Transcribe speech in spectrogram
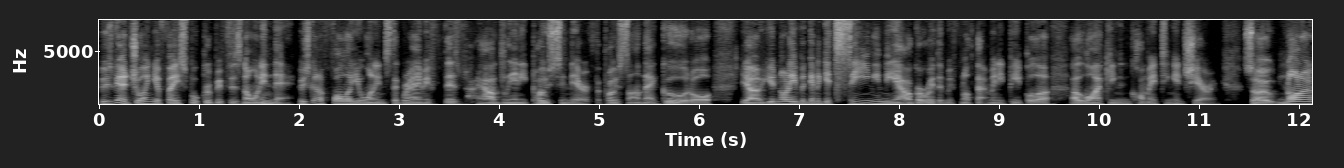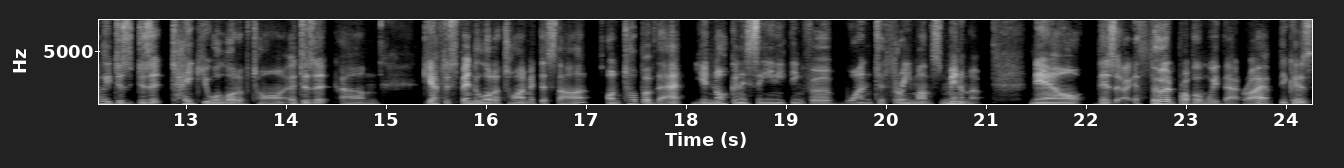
who's going to join your Facebook group if there's no one in there? Who's going to follow you on Instagram if there's hardly any posts in there, if the posts aren't that good, or you know, you're not even going to get seen in the algorithm if not that many people are, are liking and commenting and sharing. So not only does does it take you a lot of time, uh, does it um you have to spend a lot of time at the start. On top of that, you're not going to see anything for one to three months minimum. Now, there's a third problem with that, right? Because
